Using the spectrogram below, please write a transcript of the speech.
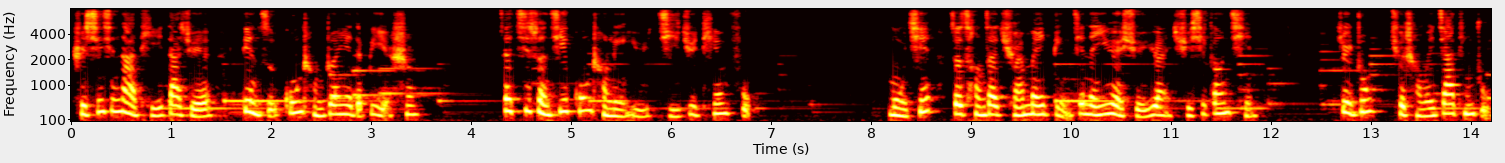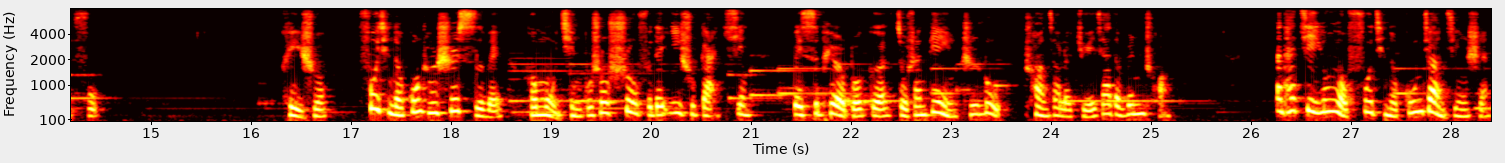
是辛辛那提大学电子工程专业的毕业生，在计算机工程领域极具天赋。母亲则曾在全美顶尖的音乐学院学习钢琴，最终却成为家庭主妇。可以说，父亲的工程师思维和母亲不受束缚的艺术感性，为斯皮尔伯格走上电影之路创造了绝佳的温床。但他既拥有父亲的工匠精神。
